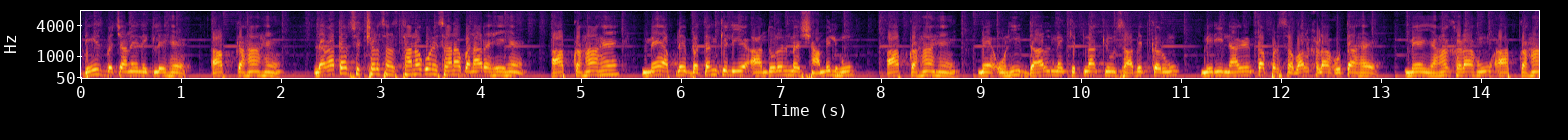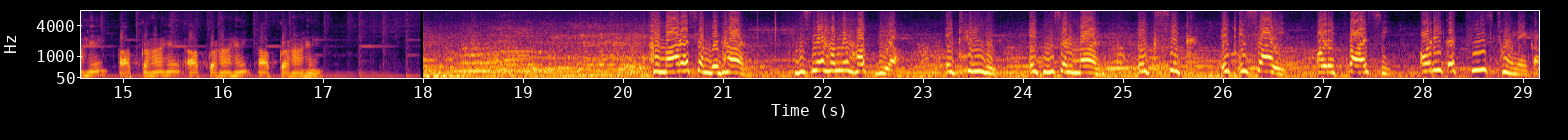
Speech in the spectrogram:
देश बचाने निकले हैं। आप कहाँ हैं? लगातार शिक्षण संस्थानों को निशाना बना रहे हैं। आप कहाँ हैं? मैं अपने वतन के लिए आंदोलन में शामिल हूँ। आप कहाँ हैं? मैं उन्हीं दाल में कितना क्यों साबित करूँ? मेरी नागरिकता पर सवाल खड़ा होता है। मैं यहाँ खड़ा हूँ। आप कहाँ हैं? आप कहाँ हैं? आप कहाँ हैं? आप कहाँ हैं? हमारा संविधान, जिसने हमें हक दिया, एक हिंदू, एक मुसलमान, एक सिख, एक ईसाई और एक पारसी और एक अथीस्ट होने का,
